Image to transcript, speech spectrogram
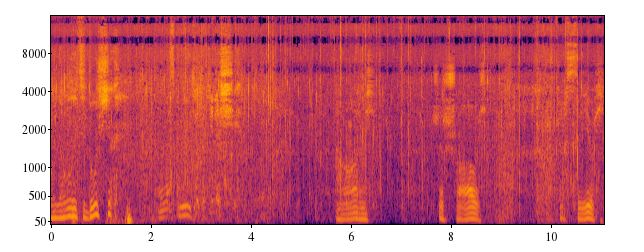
Ой, на вулиці дощик. А у нас клюють такі лящі. Гарний. Шершавий. Красивий.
